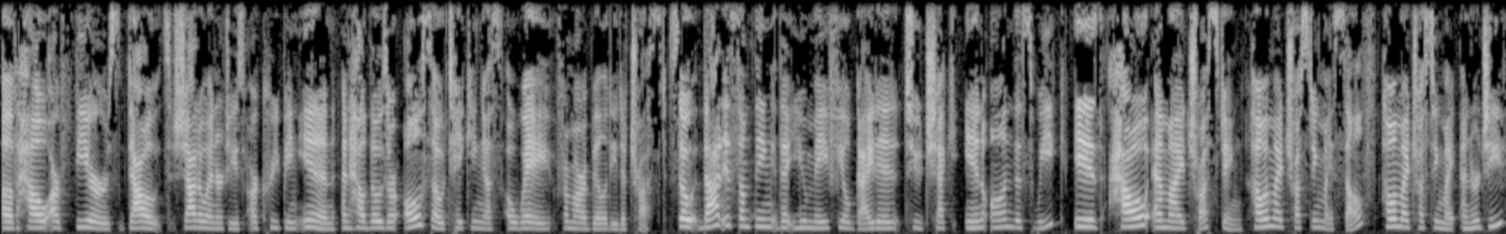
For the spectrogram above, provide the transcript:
of how our fears, doubts, shadow energies are creeping in and how those are also taking us away from our ability to trust. So that is something that you may feel guided to check in on this week is how am I trusting? How am I trusting myself? How am I trusting my energy?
